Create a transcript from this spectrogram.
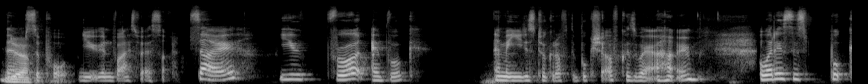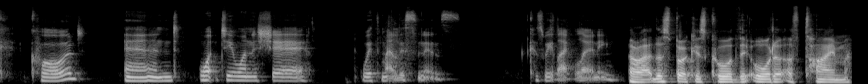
them Yeah. support you and vice versa. So, you brought a book. I mean, you just took it off the bookshelf because we're at home. What is this book called? And what do you want to share with my listeners? Because we like learning. All right, this book is called The Order of Time.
